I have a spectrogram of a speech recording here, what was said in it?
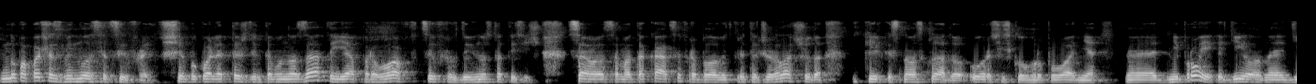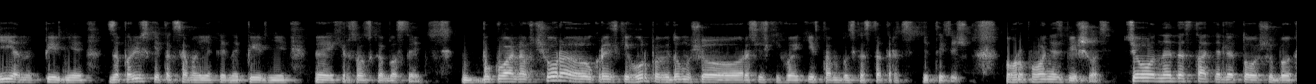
ну по-перше, змінилися цифри. Ще буквально тиждень тому назад я перебував цифри в 90 тисяч. Саме саме така цифра була в відкритих джерелах щодо кількісного складу у російського групування е, Дніпро, яке діяло на діє на півдні Запорізької, так само як і на півдні е, Херсонської областей. Буквально вчора український ГУР повідомив, що російських вояків там близько 130 тисяч. Угрупування збільшилось. Цього недостатньо для того, щоб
